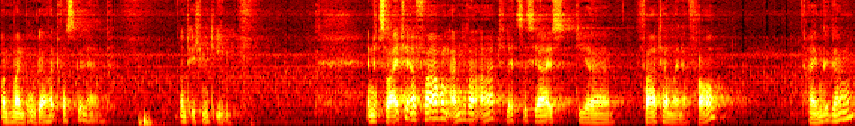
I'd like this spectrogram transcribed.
Und mein Bruder hat was gelernt. Und ich mit ihm. Eine zweite Erfahrung anderer Art. Letztes Jahr ist der Vater meiner Frau heimgegangen.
